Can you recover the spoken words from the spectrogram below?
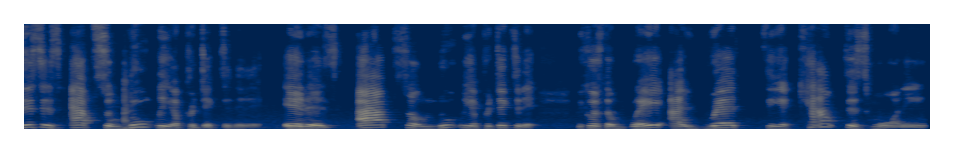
This is absolutely a predicted it. It is absolutely a predicted it because the way I read the account this morning,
